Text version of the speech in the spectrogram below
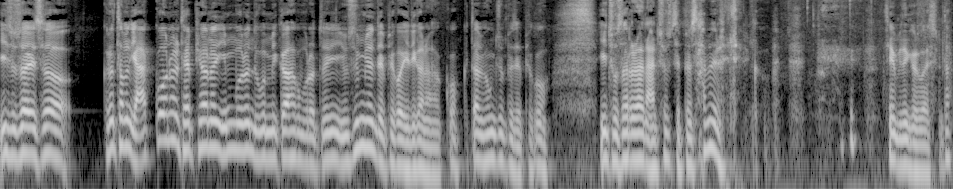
이 조사에서 그렇다면 야권을 대표하는 인물은 누굽니까 하고 물었더니 유승민 대표가 1위가 나왔고, 그 다음에 홍준표 대표고, 이 조사를 한 안철수 대표는 3위를 해야 되는 거. 재밌는 결과였습니다.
